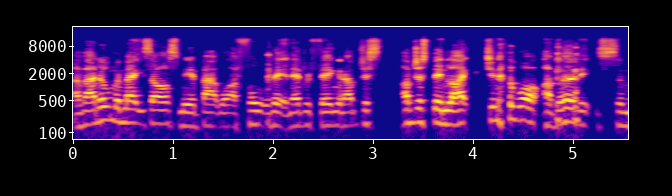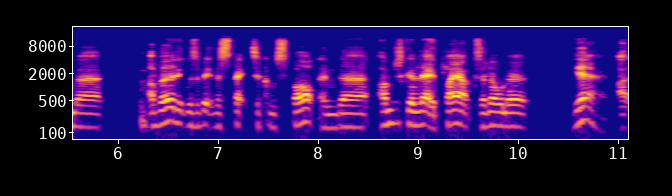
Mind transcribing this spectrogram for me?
I've had all my mates ask me about what I thought of it and everything, and I've just, I've just been like, do you know what? I've heard it some, uh, I've heard it was a bit of a spectacle spot, and uh, I'm just going to let it play out because I don't want to. Yeah, I,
